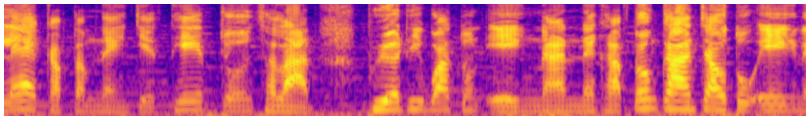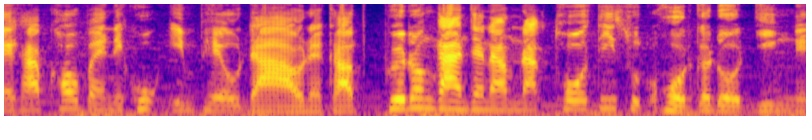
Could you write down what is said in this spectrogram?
แลกกับตำแหน่งเจ็ดเทพโจรสลัด เพื่อที่ว่าตนเองนั้นนะครับต้องการจะเอาตัวเองนะครับเข้าไปในคุกอิมเพลดาวนะครับเพื่อต้องการจะนำนักโทษที่สุดโหดกระโดดยิงใน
